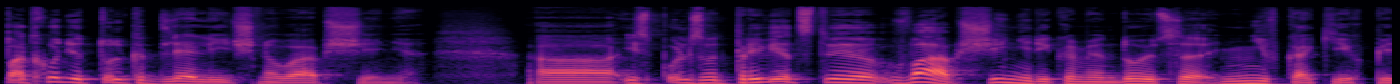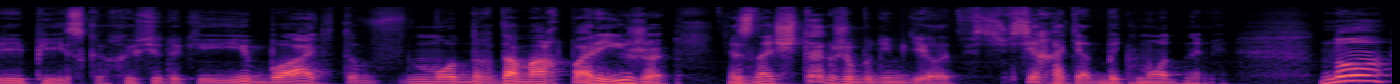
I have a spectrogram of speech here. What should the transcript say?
подходит только для личного общения. А, использовать приветствие вообще не рекомендуется ни в каких переписках. И все такие, ебать, это в модных домах Парижа. Значит, так же будем делать. Все хотят быть модными. Но,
